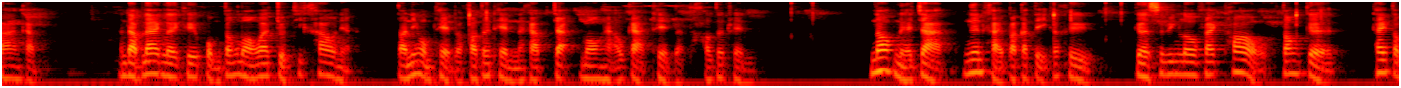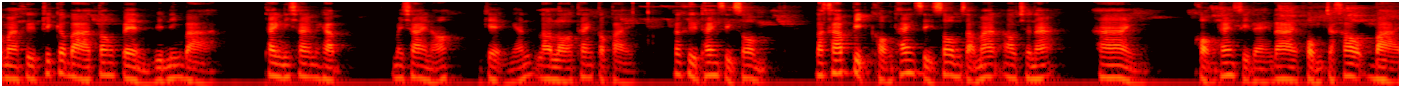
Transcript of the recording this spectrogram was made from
บ้างครับ อันดับแรกเลยคือผมต้องมองว่าจุดที่เข้าเนี่ย ตอนนี้ผมเทรดแบบ counter trend นะครับ จะมองหาโอกาสเทรดแบบ counter trend นอกเหนือจากเงื่อนไขปกติก็คือ เกิด swing low fractal ต้องเกิด แท่งต่อมาคือ trigger bar ต้องเป็น winning bar แท่งนี้ใช่ไหมครับ ไม่ใช่เนาะโอเคงั้นเรารอแท่งต่อไป ก็คือแท่งสีส้ม ราคาปิดของแท่งสีส้มสามารถเอาชนะ high ของแท่งสีแดงได้ ผมจะเข้า buy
